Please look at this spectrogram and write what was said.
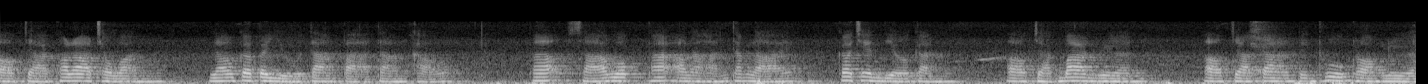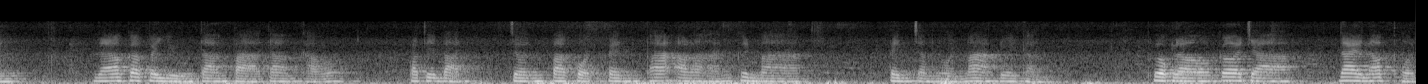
ออกจากพระราชวัง แล้วก็ไปอยู่ตามป่าตามเขา พระสาวกพระอาหารหันต์ทั้งหลาย ก็เช่นเดียวกัน ออกจากบ้านเรือน ออกจากการเป็นผู้ครองเรือน แล้วก็ไปอยู่ตามป่าตามเขา ปฏิบัติ จนปรากฏเป็นพระอาหารหันต์ขึ้นมา เป็นจำนวนมากด้วยกัน พวกเราก็จะได้รับผล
